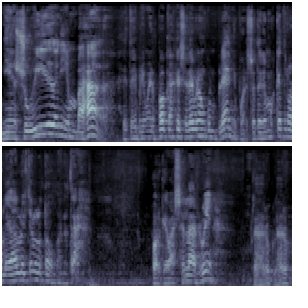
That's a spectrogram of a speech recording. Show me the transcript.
Ni en subida ni en bajada. Este es el primer podcast que celebra un cumpleaños. Por eso tenemos que trolearlo y echarlo todo para atrás. Porque va a ser la ruina. Claro, claro.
